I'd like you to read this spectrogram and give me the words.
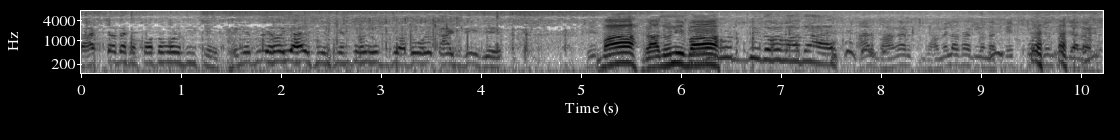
কাঠটা দেখো কত বড় দিয়েছে। ভেঙে দিলে হয়ে যায় কিন্তু কত বড় কাঠ দিয়েছে। বাহ রাধুনি বাহ। আর ভাঙার ঝামেলা থাকল না শেষ পর্যন্ত জ্বালাবো।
